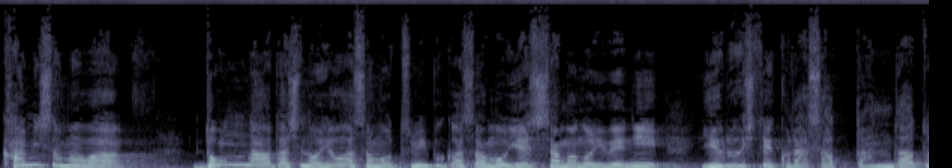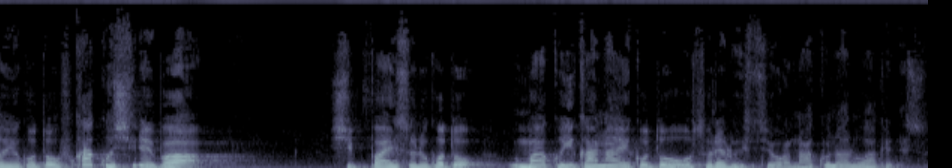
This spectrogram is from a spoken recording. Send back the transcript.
神様はどんな私の弱さも罪深さもイエス様のゆえに許してくださったんだということを深く知れば失敗することうまくいかないことを恐れる必要はなくなるわけです。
